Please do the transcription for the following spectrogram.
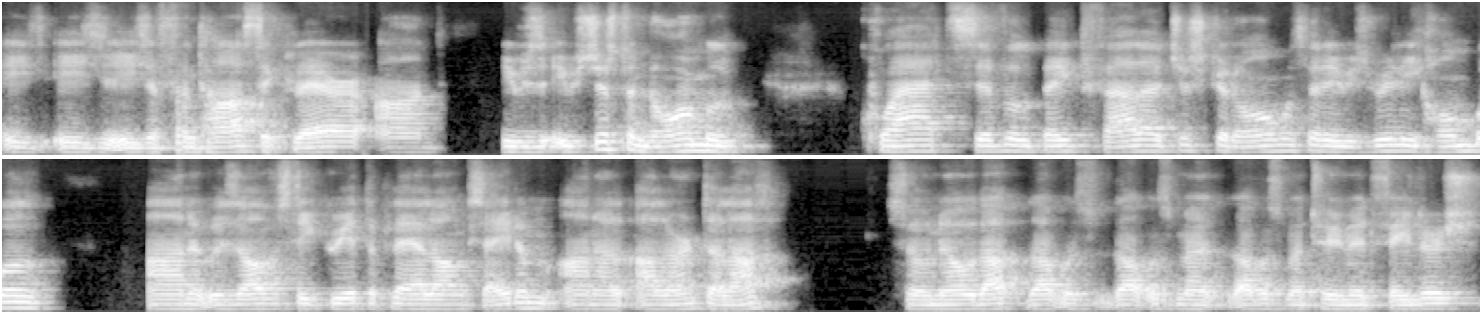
he's, he's he's a fantastic player, and he was he was just a normal quiet, civil, big fella. Just got on with it. He was really humble, and it was obviously great to play alongside him. And I, I learned a lot. So no, that that was that was my that was my two midfielders.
